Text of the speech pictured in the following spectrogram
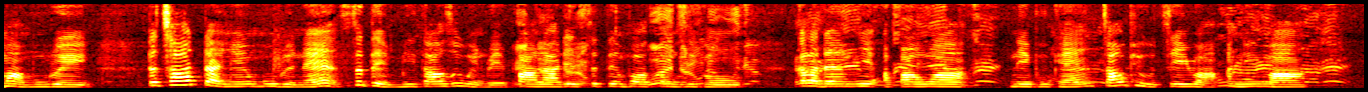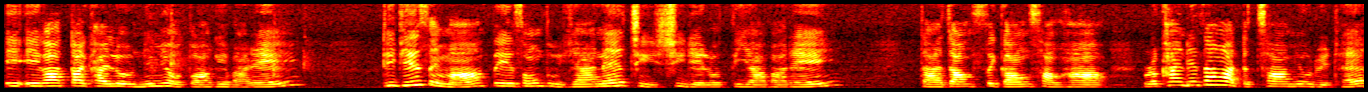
မမှုတွေတခြားတန်ရင်မှုတွေနဲ့စစ်တင်မိသားစုဝင်တွေပါလာတဲ့စစ်တင်ဖော်၃စီကိုကလဒန်မြစ်အပေါင်းဝနေဘူးခံကြောက်ဖြူကျေးရွာအနီးမှာအေအေကတိုက်ခိုက်လို့နစ်မြုပ်သွားခဲ့ပါတယ်။ဒီဖြစ်စဉ်မှာတေဆုံးသူယာနဲ့ချီရှိတယ်လို့သိရပါတယ်။ဒါကြောင့်စစ်ကောင်းဆောင်ဟာရခိုင်ဒေသကတခြားမြို့တွေထက်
